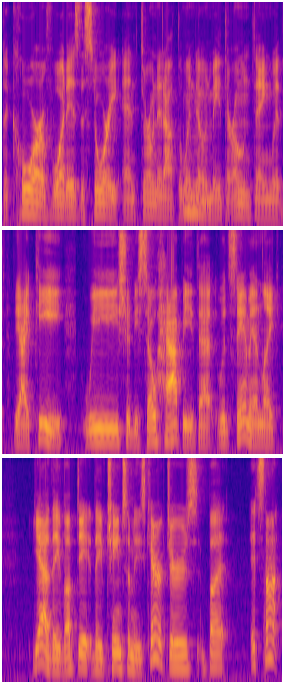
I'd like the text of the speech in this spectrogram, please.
the core of what is the story and thrown it out the window mm-hmm. and made their own thing with the IP, we should be so happy that with Sandman, like, yeah, they've updated, they've changed some of these characters, but it's not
